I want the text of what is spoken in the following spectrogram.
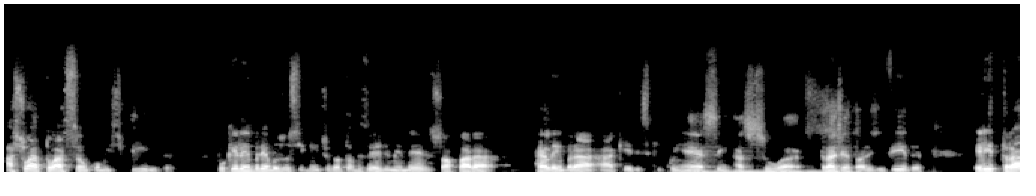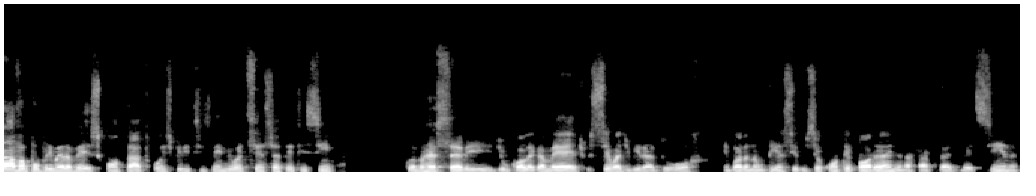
a sua atuação como espírita, porque lembremos o seguinte, o Dr. Bezerra de Menezes, só para relembrar àqueles que conhecem a sua trajetória de vida, ele trava por primeira vez contato com o espiritismo em 1875, quando recebe de um colega médico, seu admirador, embora não tenha sido seu contemporâneo na Faculdade de Medicina,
